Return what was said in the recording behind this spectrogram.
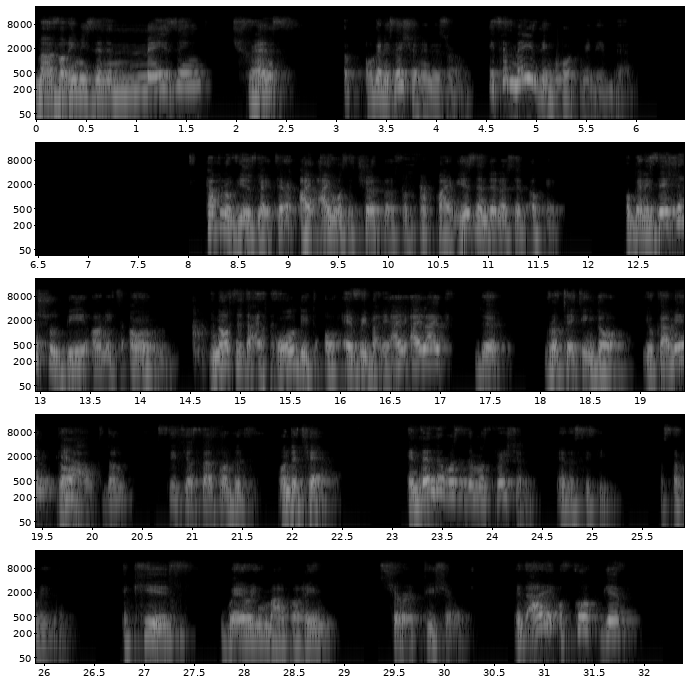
Ma'avarim is an amazing trans organization in Israel. It's amazing what we did there. A couple of years later, I, I was a chairperson for five years, and then I said, okay, organization should be on its own, not that I hold it or everybody. I, I like the rotating door. You come in, go yeah. out. Don't sit yourself on the on the chair. And then there was a demonstration in the city for some reason. A kid wearing Ma'avarim shirt, t-shirt. And I, of course, gave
